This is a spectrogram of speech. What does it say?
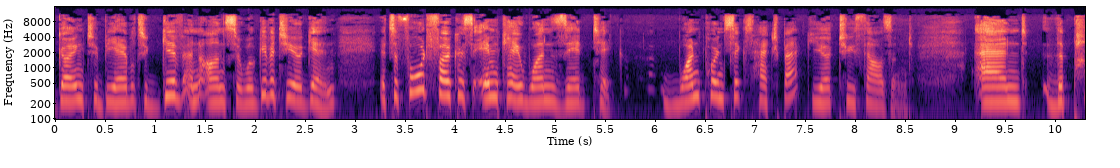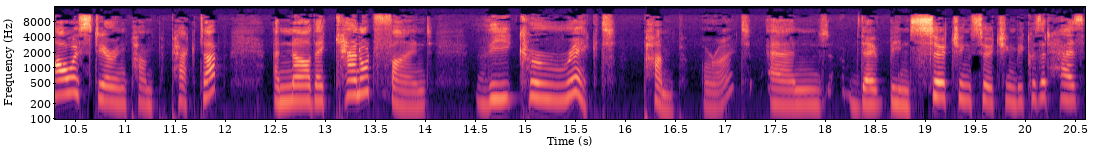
going to be able to give an answer, we'll give it to you again. It's a Ford Focus MK1 Zetec, 1.6 hatchback, year 2000. And the power steering pump packed up, and now they cannot find the correct pump All right. And they've been searching, searching because it has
